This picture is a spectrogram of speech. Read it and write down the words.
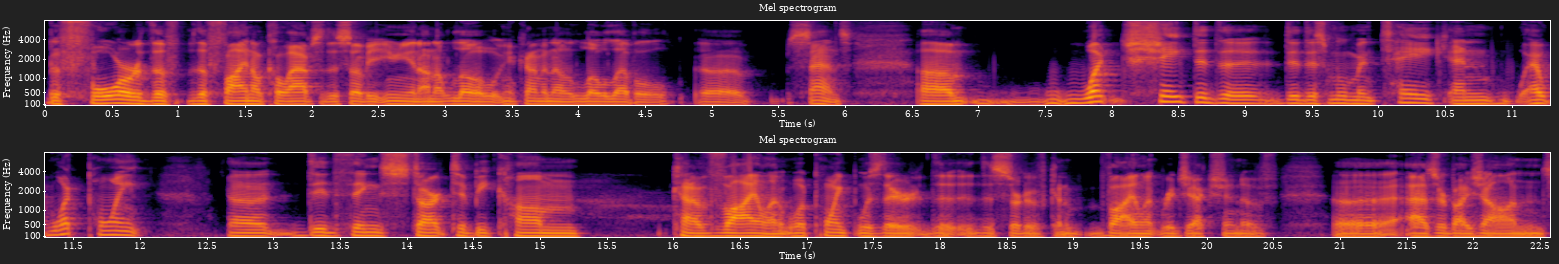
before the the final collapse of the Soviet Union on a low, kind of in a low level uh, sense. Um, what shape did the did this movement take, and at what point uh, did things start to become kind of violent? What point was there the this sort of kind of violent rejection of uh, Azerbaijan's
